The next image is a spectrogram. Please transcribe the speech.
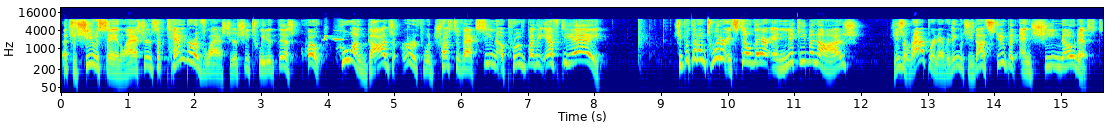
That's what she was saying last year. In September of last year, she tweeted this quote, Who on God's earth would trust a vaccine approved by the FDA? She put that on Twitter. It's still there. And Nicki Minaj, she's a rapper and everything, but she's not stupid, and she noticed.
